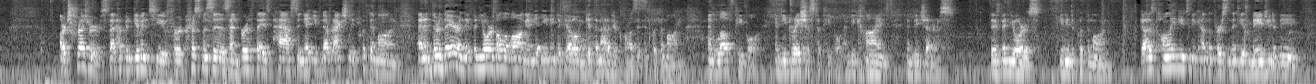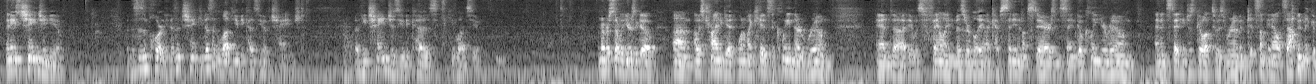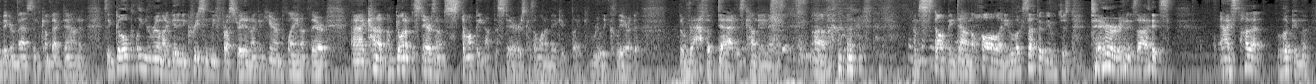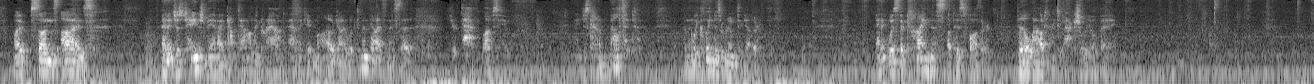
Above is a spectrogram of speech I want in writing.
are treasures that have been given to you for Christmases and birthdays past, and yet you've never actually put them on. And they're there and they've been yours all along, and yet you need to go and get them out of your closet and put them on. And love people, and be gracious to people, and be kind, and be generous. They've been yours. You need to put them on. God is calling you to become the person that He has made you to be, and He's changing you. But this is important. He doesn't change. He doesn't love you because you have changed, but He changes you because He loves you. I remember several years ago, um, I was trying to get one of my kids to clean their room, and uh, it was failing miserably. And I kept sending him upstairs and saying, "Go clean your room." And instead, he'd just go up to his room and get something else out and make a bigger mess and come back down and say, Go clean your room. And I'm getting increasingly frustrated and I can hear him playing up there. And I kind of, I'm going up the stairs and I'm stomping up the stairs because I want to make it like really clear that the wrath of dad is coming. And um, I'm stomping down the hall and he looks up at me with just terror in his eyes. And I saw that look in the my son's eyes. And it just changed me. And I got down on the ground and I gave him a hug and I looked him in the eyes and I said, Your dad loves you. And he just kind of melted. And then we cleaned his room together. And it was the kindness of his father that allowed him to actually obey.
